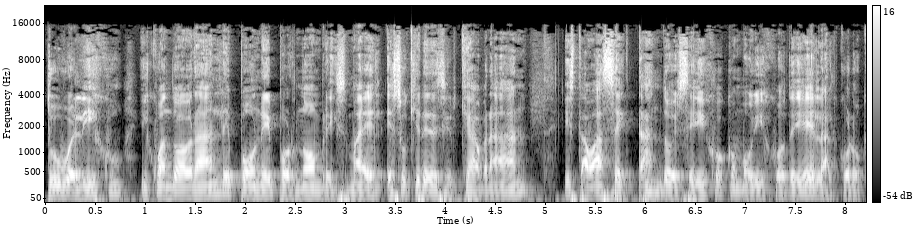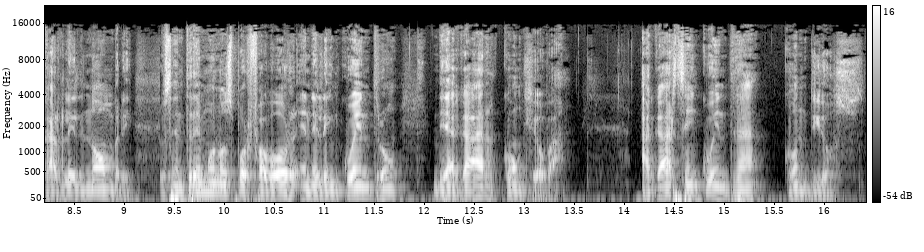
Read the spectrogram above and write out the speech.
tuvo el hijo y cuando Abraham le pone por nombre Ismael, eso quiere decir que Abraham estaba aceptando ese hijo como hijo de él al colocarle el nombre. Pues centrémonos por favor en el encuentro de Agar con Jehová. Agar se encuentra con Dios.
